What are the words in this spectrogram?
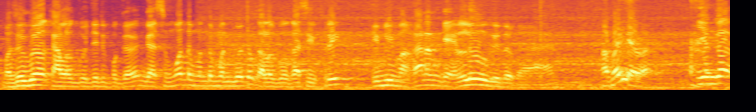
Maksud gue kalau gue jadi pegawai nggak semua teman-teman gue tuh kalau gue kasih free, dia beli makanan kayak lu gitu kan. apa ya pak Ya nggak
